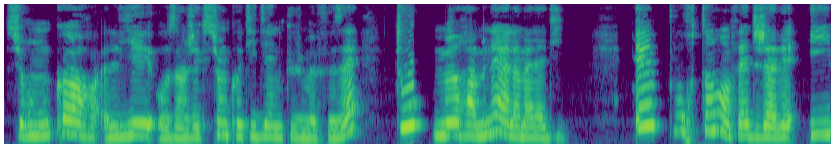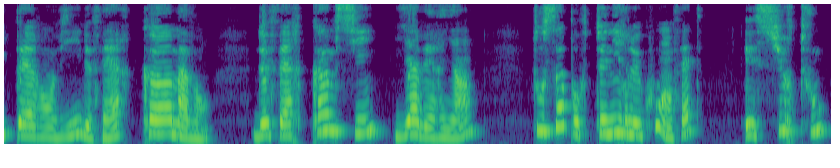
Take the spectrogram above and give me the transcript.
sur mon corps liés aux injections quotidiennes que je me faisais, tout me ramenait à la maladie. Et pourtant, en fait, j'avais hyper envie de faire comme avant, de faire comme si il y avait rien, tout ça pour tenir le coup, en fait, et surtout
